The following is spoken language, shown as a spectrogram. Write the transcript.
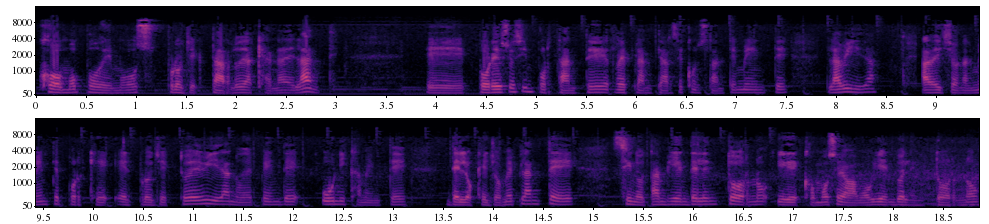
cómo podemos proyectarlo de acá en adelante. Eh, por eso es importante replantearse constantemente la vida, adicionalmente porque el proyecto de vida no depende únicamente de lo que yo me plantee, sino también del entorno y de cómo se va moviendo el entorno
